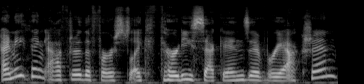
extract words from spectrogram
Anything after the first like 30 seconds of reaction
